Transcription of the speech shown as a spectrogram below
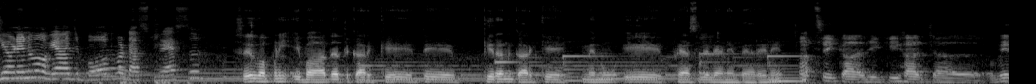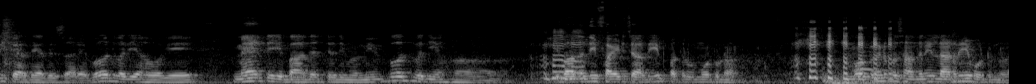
ਜਿਉਣੇ ਨੂੰ ਹੋ ਗਿਆ ਅੱਜ ਬਹੁਤ ਵੱਡਾ ਸਟ੍ਰੈਸ ਸਿਰਫ ਆਪਣੀ ਇਬਾਦਤ ਕਰਕੇ ਤੇ ਕਿਰਨ ਕਰਕੇ ਮੈਨੂੰ ਇਹ ਫੈਸਲੇ ਲੈਣੇ ਪੈ ਰਹੇ ਨੇ। ਸਤਿ ਸ੍ਰੀ ਅਕਾਲ ਜੀ ਕੀ ਹਾਲ ਚਾਲ? ਉਮੀਦ ਕਰਦੇ ਹਾਂ ਤੁਸੀਂ ਸਾਰੇ ਬਹੁਤ ਵਧੀਆ ਹੋਵੋਗੇ। ਮੈਂ ਤੇ ਇਬਾਦਤ ਤੇ ਉਹਦੀ ਮੰਮੀ ਵੀ ਬਹੁਤ ਵਧੀਆ ਹਾਂ। ਇਬਾਦਤ ਦੀ ਫਾਈਟ ਚੱਲ ਰਹੀ ਹੈ ਪਤਲੂ ਮੋਟੂ ਨਾਲ। ਮੋਟੂ ਇਹਨੂੰ ਪਸੰਦ ਨਹੀਂ ਲੜ ਰਹੀ ਹੈ ਮੋਟੂ ਨਾਲ।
